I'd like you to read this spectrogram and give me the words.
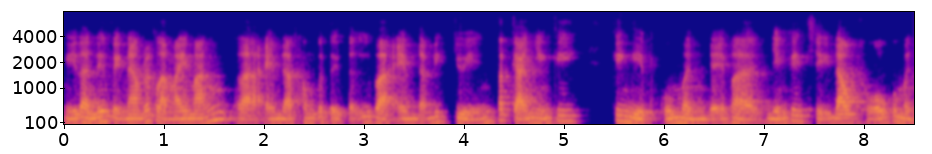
nghĩ là nước Việt Nam rất là may mắn là em đã không có tự tử và em đã biết chuyển tất cả những cái cái nghiệp của mình để mà những cái sự đau khổ của mình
